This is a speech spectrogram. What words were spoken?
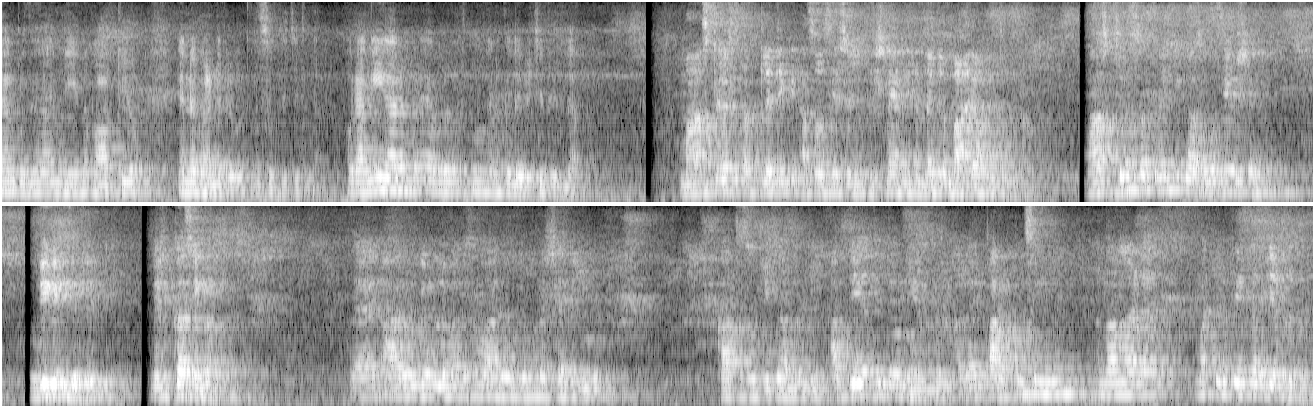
ഞാൻ പ്രതിനിധാനം ചെയ്യുന്ന പാർട്ടിയോ എന്നെ വേണ്ട രൂപത്തിൽ ശ്രദ്ധിച്ചിട്ടില്ല. ഒരു അംഗീകാരം വരെ അവരുടെ നിന്ന് എനിക്ക് ലഭിച്ചിട്ടില്ല. മാസ്റ്റേഴ്സ് അത്ലറ്റിക് അസോസിയേഷൻ കൃഷ്ണേട്ടൻ എന്തെങ്കിലും ഭാരവാഹിത്വമുണ്ടോ മാസ്റ്റേഴ്സ് അത്ലറ്റിക് അസോസിയേഷൻ രൂപീകരിച്ചത് സിംഗാണ് അതായത് ആരോഗ്യമുള്ള മനസ്സും ആരോഗ്യമുള്ള ശരീരവും കാത്തു സൂക്ഷിക്കാൻ വേണ്ടി അദ്ദേഹത്തിന്റെ നേതൃത്വം അതായത് പറക്കും സിംഗ് എന്നാണ് അയാളെ മറ്റൊരു പേര് അറിയപ്പെടുന്നത്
